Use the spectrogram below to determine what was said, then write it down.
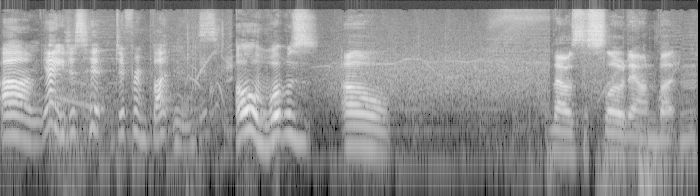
Um, yeah, you just hit different buttons. oh, what was? Oh, that was the slow down button.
